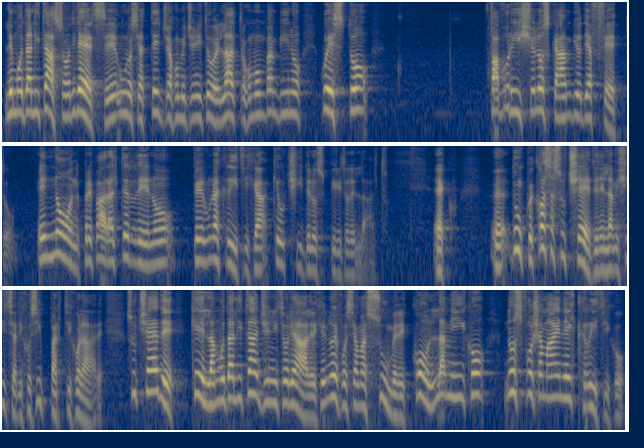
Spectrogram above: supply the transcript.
le modalità sono diverse, uno si atteggia come genitore, l'altro come un bambino, questo favorisce lo scambio di affetto e non prepara il terreno per una critica che uccide lo spirito dell'altro. Ecco, eh, dunque cosa succede nell'amicizia di così particolare? Succede che la modalità genitoriale che noi possiamo assumere con l'amico non sfocia mai nel critico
